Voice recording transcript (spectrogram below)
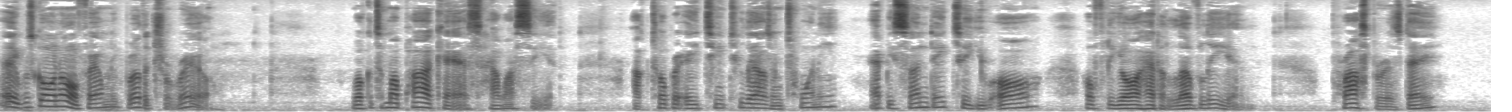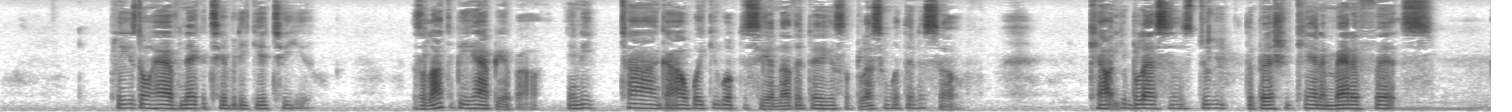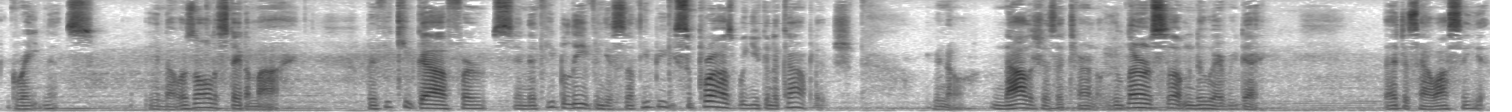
Hey, what's going on, family? Brother Terrell. Welcome to my podcast, How I See It. October 18, 2020. Happy Sunday to you all. Hopefully, you all had a lovely and prosperous day. Please don't have negativity get to you. There's a lot to be happy about. Anytime God wake you up to see another day it's a blessing within itself. Count your blessings, do the best you can, and manifest greatness. You know, it's all a state of mind. But if you keep God first and if you believe in yourself, you'd be surprised what you can accomplish. You know, knowledge is eternal. You learn something new every day. That's just how I see it.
